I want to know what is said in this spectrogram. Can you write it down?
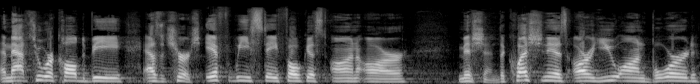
And that's who we're called to be as a church if we stay focused on our mission. The question is are you on board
